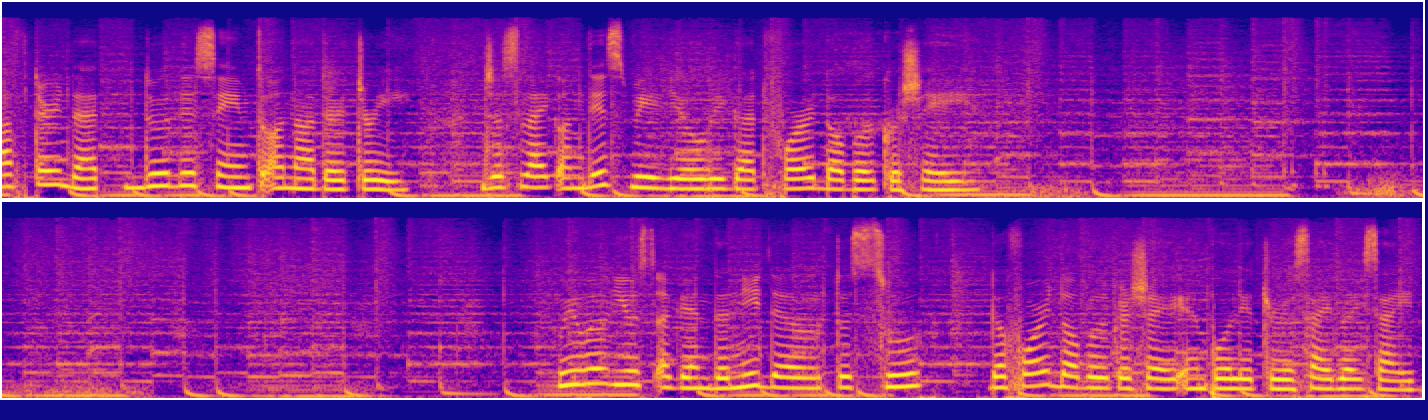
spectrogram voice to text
After that, do the same to another 3. Just like on this video, we got 4 double crochet. We will use again the needle to sew the 4 double crochet and pull it through side by side.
